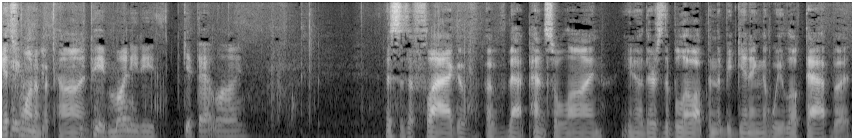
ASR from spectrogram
It's paid- one of a kind. You paid money to get that line. This is a flag of, of that pencil line. You know, there's the blow up in the beginning that we looked at, but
